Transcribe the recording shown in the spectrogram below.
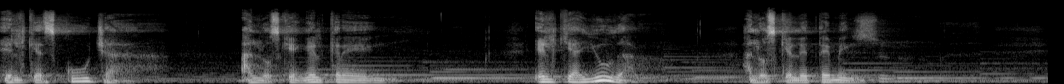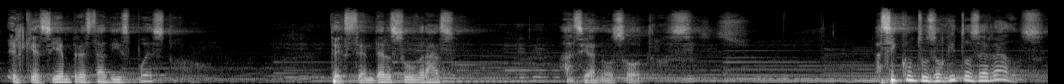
el que escucha a los que en Él creen el que ayuda a los que le temen, el que siempre está dispuesto de extender su brazo hacia nosotros. Así con tus ojitos cerrados.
